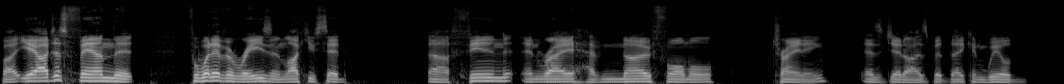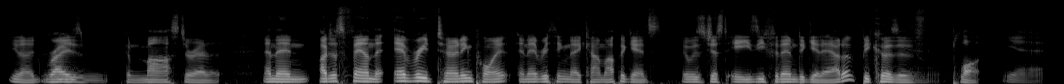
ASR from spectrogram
But yeah, I just found that for whatever reason, like you said, uh, Finn and Rey have no formal training as Jedi's, but they can wield, you know, Rey's Mm. fucking master at it. And then I just found that every turning point and everything they come up against, it was just easy for them to get out of because of plot. Yeah.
